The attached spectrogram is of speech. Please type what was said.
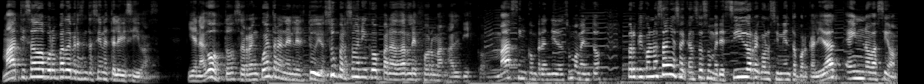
matizado por un par de presentaciones televisivas. Y en agosto se reencuentran en el estudio Supersónico para darle forma al disco más incomprendido en su momento, porque con los años alcanzó su merecido reconocimiento por calidad e innovación,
